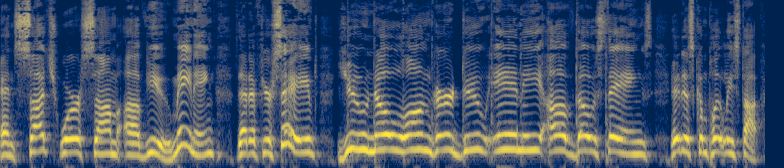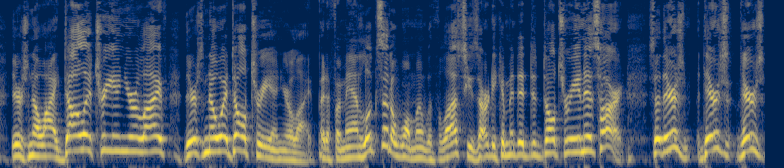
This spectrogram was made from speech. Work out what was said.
And such were some of you. Meaning that if you're saved, you no longer do any of those things. It is completely stopped. There's no idolatry in your life. There's no adultery in your life. But if a man looks at a woman with lust, he's already committed adultery in his heart. So there's there's there's there's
